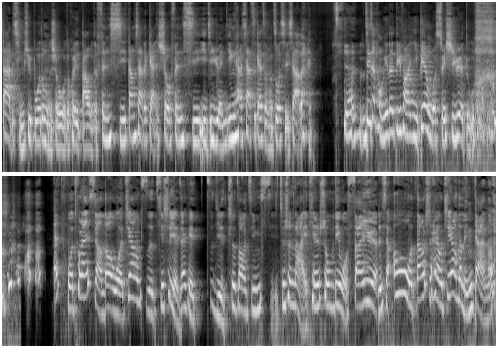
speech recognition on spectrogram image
大的情绪波动的时候，我都会把我的分析、当下的感受分析以及原因，还有下次该怎么做写下来，天，记在统一的地方，以便我随时阅读。我突然想到，我这样子其实也在给自己制造惊喜，就是哪一天说不定我翻阅就想，哦，我当时还有这样的灵感呢。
